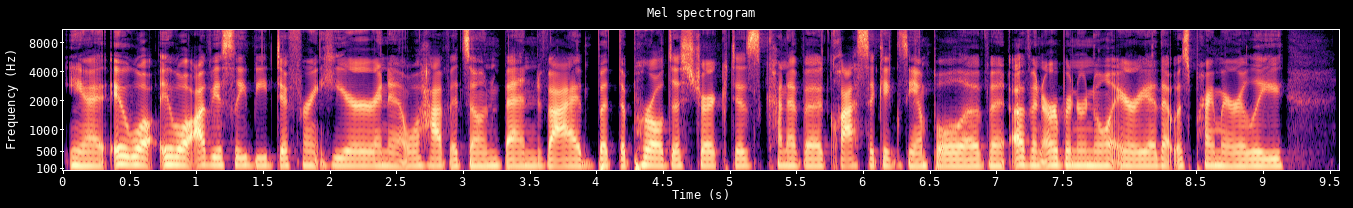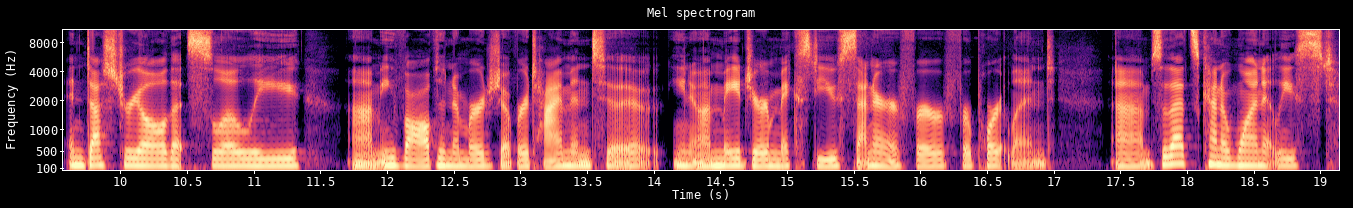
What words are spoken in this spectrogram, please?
you know, it will it will obviously be different here and it will have its own bend vibe, but the Pearl District is kind of a classic example of a, of an urban renewal area that was primarily industrial that slowly um, evolved and emerged over time into you know a major mixed use center for for Portland. Um, so that's kind of one, at least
